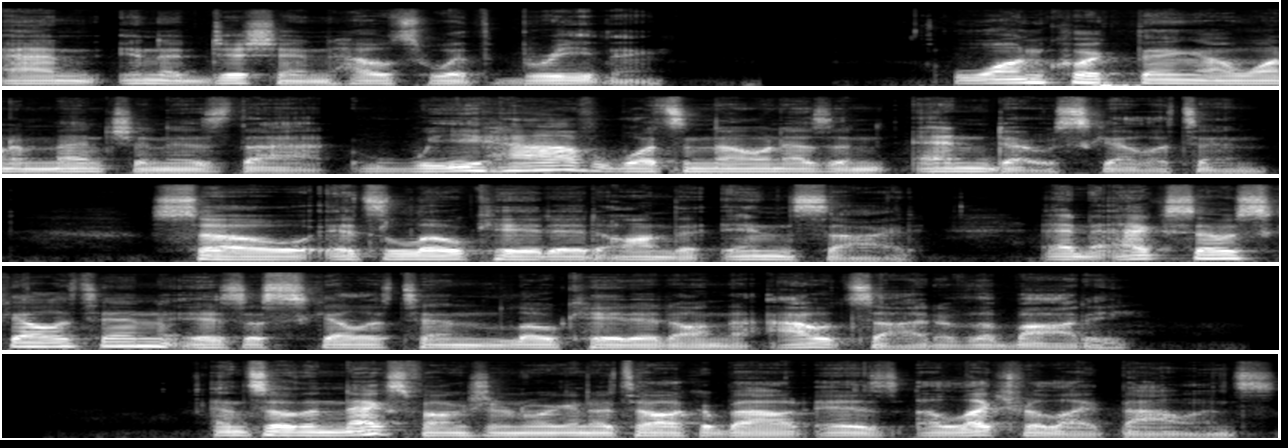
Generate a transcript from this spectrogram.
and in addition helps with breathing. One quick thing I want to mention is that we have what's known as an endoskeleton. So it's located on the inside. An exoskeleton is a skeleton located on the outside of the body. And so the next function we're going to talk about is electrolyte balance.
